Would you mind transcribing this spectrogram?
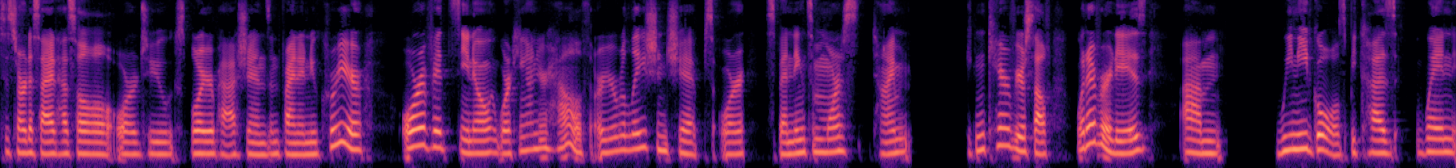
to start a side hustle or to explore your passions and find a new career, or if it's, you know, working on your health or your relationships or spending some more time taking care of yourself, whatever it is, um, we need goals because when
